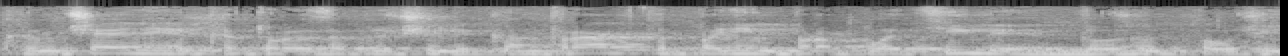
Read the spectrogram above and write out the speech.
Крымчане, которые заключили контракты, по ним проплатили, должны получить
